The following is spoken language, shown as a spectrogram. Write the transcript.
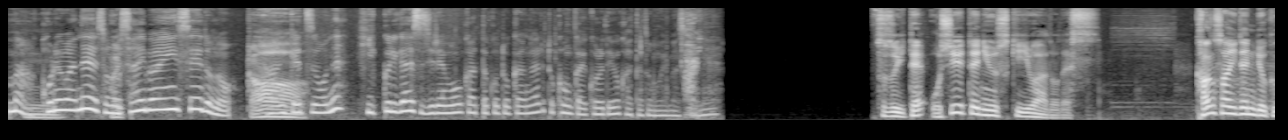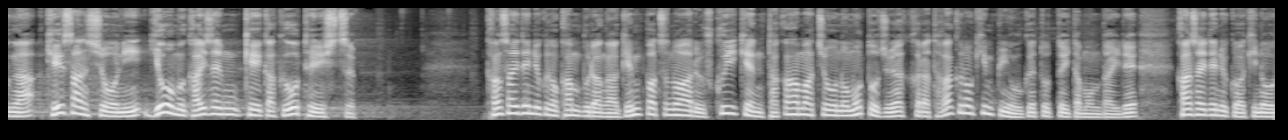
まあ、これはね、そはい。の裁判員制度の判決をね、ひっくり返す事例も多かったことを考えると、今回これで良かったと思いますよね。続いて教えてニュースキーワードです。関西電力が経産省に業務改善計画を提出。関西電力の幹部らが原発のある福井県高浜町の元助役から多額の金品を受け取っていた問題で関西電力は昨日業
